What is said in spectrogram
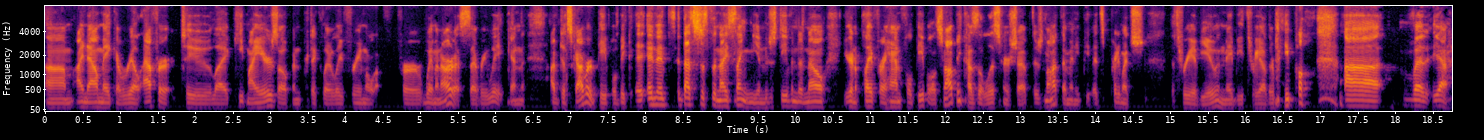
um, I now make a real effort to like keep my ears open, particularly for for women artists every week. And I've discovered people, because, and it's that's just the nice thing, you know, just even to know you're going to play for a handful of people. It's not because of the listenership. There's not that many people. It's pretty much the three of you and maybe three other people. Uh, but yeah,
